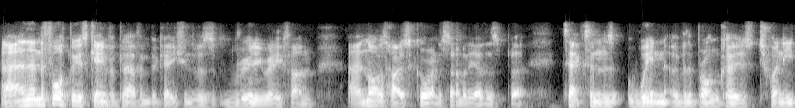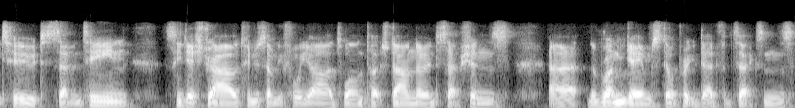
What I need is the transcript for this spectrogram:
Uh, and then the fourth biggest game for playoff implications was really, really fun. Uh, not as high scoring as some of the others, but Texans win over the Broncos 22 to 17. CJ Stroud, 274 yards, one touchdown, no interceptions. Uh, the run game is still pretty dead for the Texans.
